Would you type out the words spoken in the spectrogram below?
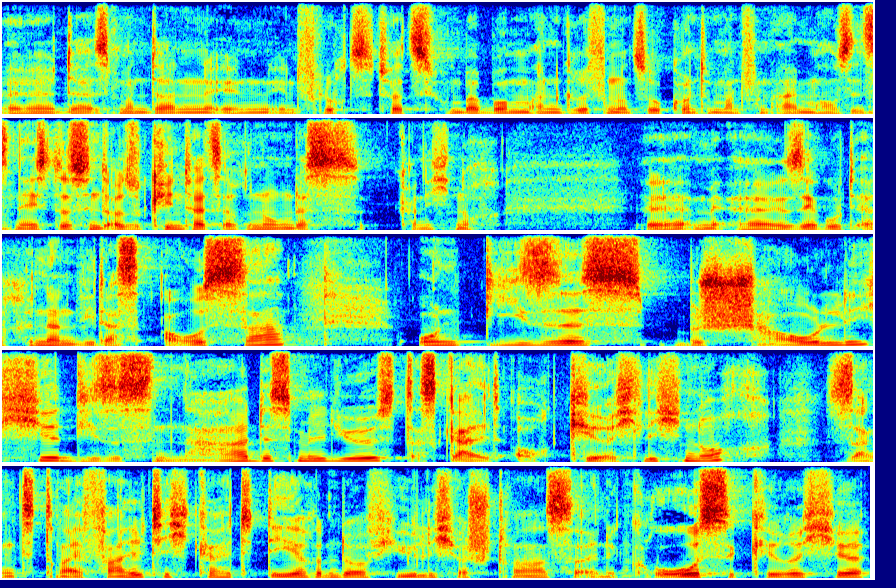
Äh, da ist man dann in, in Fluchtsituationen bei Bombenangriffen und so konnte man von einem Haus ins nächste. Das sind also Kindheitserinnerungen, das kann ich noch äh, äh, sehr gut erinnern, wie das aussah. Und dieses Beschauliche, dieses Nahe des Milieus, das galt auch kirchlich noch. Sankt Dreifaltigkeit, Derendorf, Jülicher Straße, eine große Kirche,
